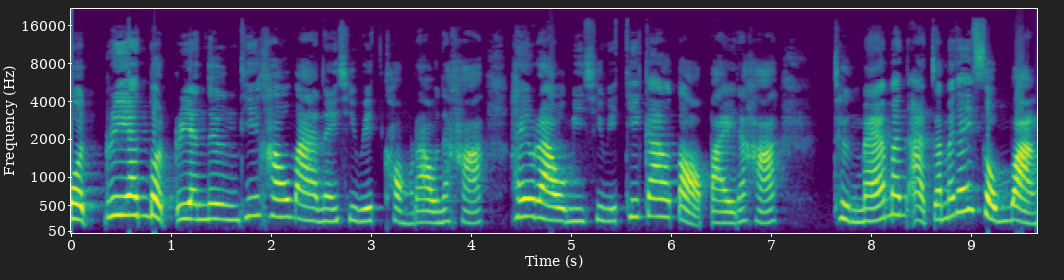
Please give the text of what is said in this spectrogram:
บทเรียนบทเรียนหนึ่งที่เข้ามาในชีวิตของเรานะคะ ให้เรามีชีวิตที่ก้าวต่อไปนะคะ ถึงแม้มันอาจจะไม่ได้สมหวัง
